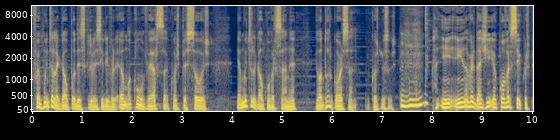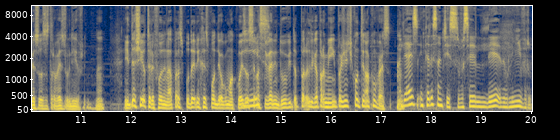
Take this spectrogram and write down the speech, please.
Foi muito legal poder escrever esse livro. É uma conversa com as pessoas. E é muito legal conversar, né? Eu adoro conversar com as pessoas. Uhum. E, e, na verdade, eu conversei com as pessoas através do livro, né? E deixei o telefone lá para elas poderem responder alguma coisa, ou se elas Isso. tiverem dúvida, para ligar para mim para a gente continuar a conversa. né? Aliás, interessante isso. Se você ler o livro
